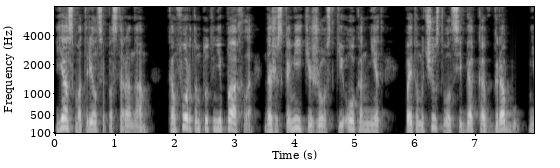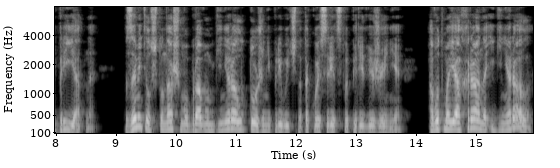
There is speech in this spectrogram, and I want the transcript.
Я осмотрелся по сторонам. Комфортом тут и не пахло, даже скамейки жесткие, окон нет – поэтому чувствовал себя как в гробу, неприятно. Заметил, что нашему бравому генералу тоже непривычно такое средство передвижения. А вот моя охрана и генерала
